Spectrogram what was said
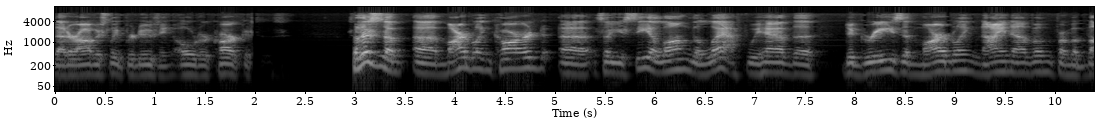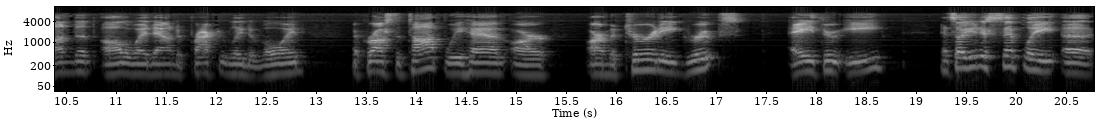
that are obviously producing older carcasses. So this is a, a marbling card. Uh, so you see along the left, we have the degrees of marbling, nine of them from abundant all the way down to practically devoid. Across the top, we have our, our maturity groups, A through E. And so you just simply uh,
